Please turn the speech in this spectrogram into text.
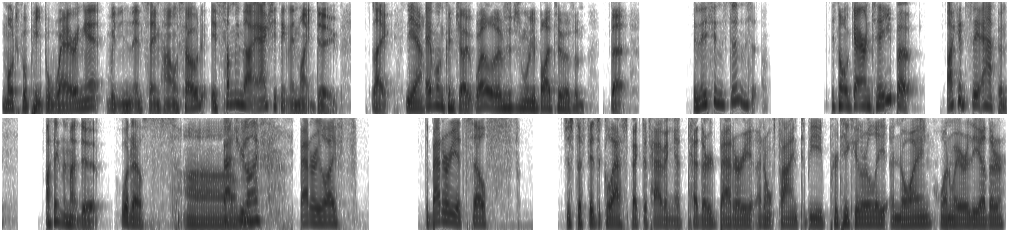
multiple people wearing it within the same household is something that I actually think they might do. Like Yeah. everyone can joke, well, I just want to buy two of them, but in this instance, it's not a guarantee, but I could see it happen. I think they might do it. What else? Um, Battery life. battery life. The battery itself, just the physical aspect of having a tethered battery, I don't find to be particularly annoying one way or the other.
